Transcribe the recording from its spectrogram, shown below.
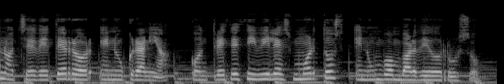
noche de terror en Ucrania, con 13 civiles muertos en un bombardeo ruso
